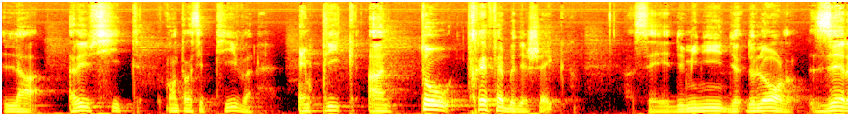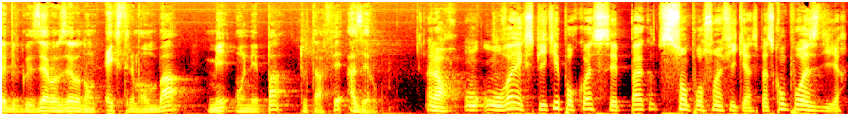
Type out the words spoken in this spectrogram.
la réussite contraceptive implique un taux très faible d'échec. C'est de, mini, de, de l'ordre 0,00, donc extrêmement bas, mais on n'est pas tout à fait à zéro. Alors, on, va expliquer pourquoi c'est pas 100% efficace. Parce qu'on pourrait se dire,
